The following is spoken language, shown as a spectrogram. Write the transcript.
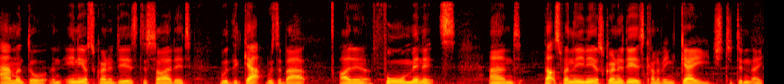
Amador and Ineos Grenadiers decided, with the gap was about I don't know four minutes, and that's when the Ineos Grenadiers kind of engaged, didn't they?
